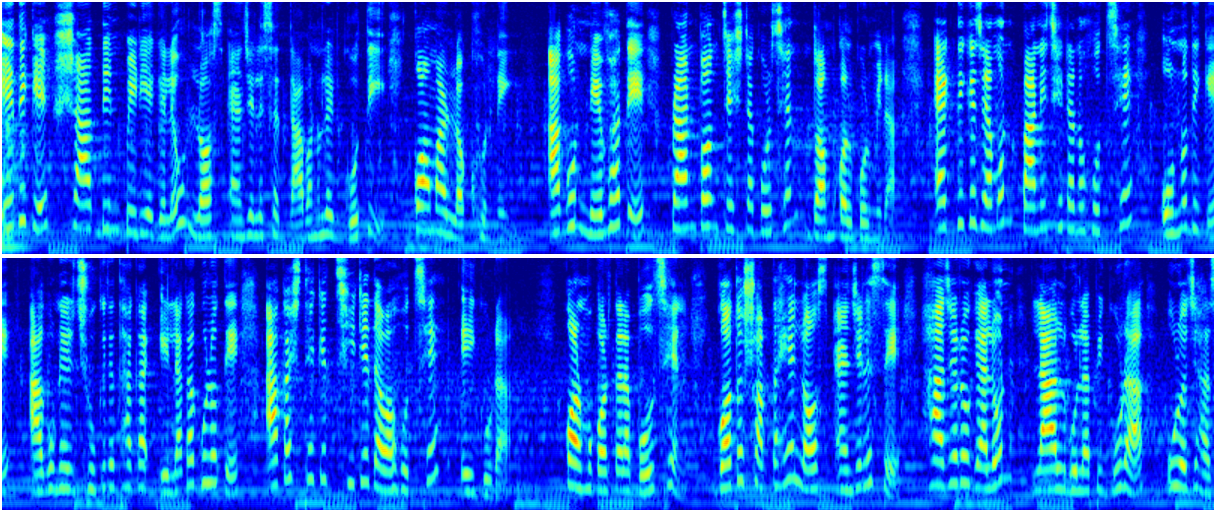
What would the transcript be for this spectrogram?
এদিকে সাত দিন পেরিয়ে গেলেও লস অ্যাঞ্জেলেসের দাবানলের গতি কমার লক্ষণ নেই। আগুন নেভাতে প্রাণপণ চেষ্টা করছেন দমকল কর্মীরা। একদিকে যেমন পানি ছেটানো হচ্ছে, অন্যদিকে আগুনের ঝুঁকিতে থাকা এলাকাগুলোতে আকাশ থেকে ছিটে দেওয়া হচ্ছে এই গুঁড়া। কর্মকর্তারা বলছেন, গত সপ্তাহে লস অ্যাঞ্জেলেসে হাজারো গ্যালন লাল গোলাপি গুঁড়া উড়োজাহাজ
